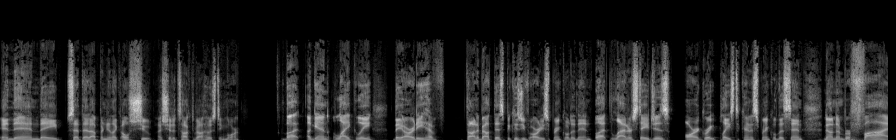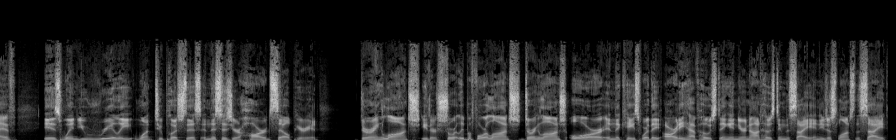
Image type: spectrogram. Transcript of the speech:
and then they set that up and you're like, oh shoot, I should have talked about hosting more. But again, likely they already have thought about this because you've already sprinkled it in. But latter stages are a great place to kind of sprinkle this in. Now, number five is when you really want to push this, and this is your hard sell period during launch, either shortly before launch, during launch, or in the case where they already have hosting and you're not hosting the site and you just launch the site,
